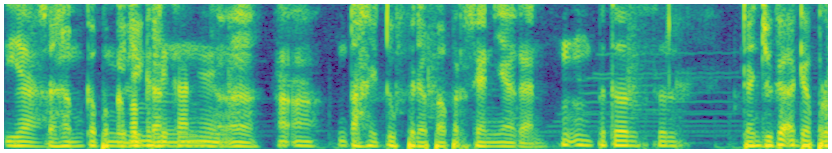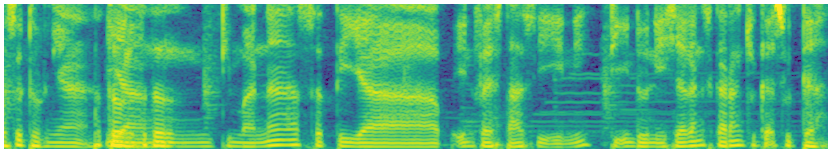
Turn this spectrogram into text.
Iya, Saham kepemilikan, Kepemilikannya ya. heeh. heeh. entah itu berapa persennya kan. Mm-mm, betul, betul. Dan juga ada prosedurnya Betul, yang betul. di mana setiap investasi ini di Indonesia kan sekarang juga sudah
